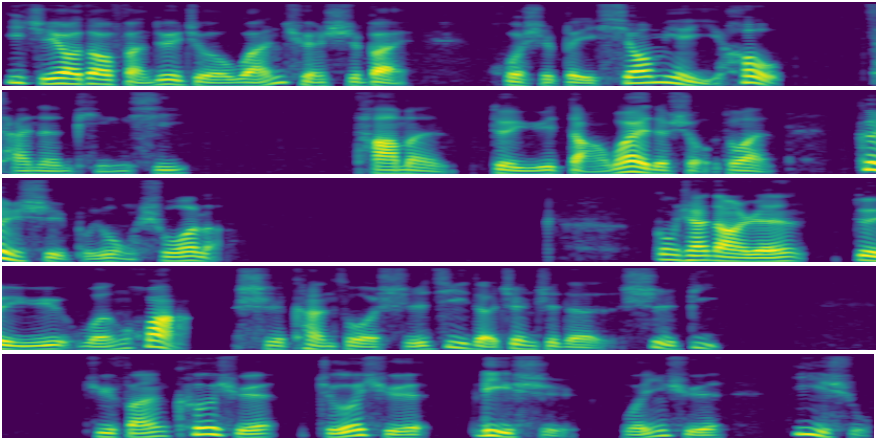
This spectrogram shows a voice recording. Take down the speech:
一直要到反对者完全失败或是被消灭以后才能平息。他们对于党外的手段更是不用说了。共产党人对于文化是看作实际的政治的势必，举凡科学、哲学、历史、文学、艺术，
